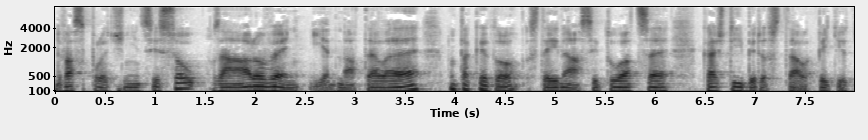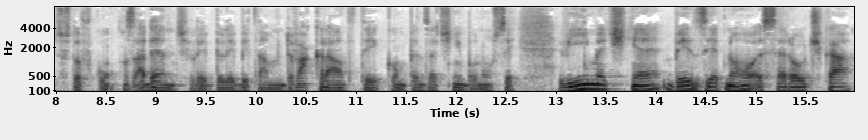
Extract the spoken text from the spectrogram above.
dva společníci jsou zároveň jednatelé, no tak je to stejná situace, každý by dostal pětistovku za den, čili byly by tam dvakrát ty kompenzační bonusy. Výjimečně by z jednoho SROčka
